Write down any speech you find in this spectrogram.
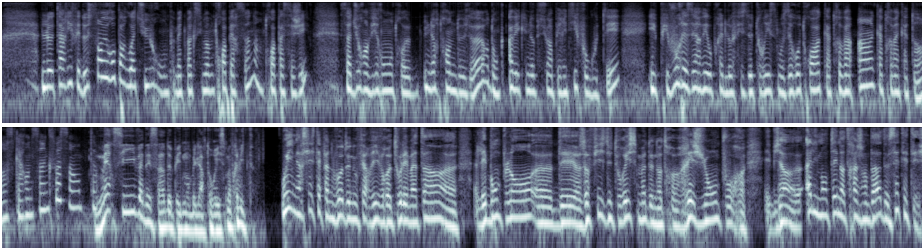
Le tarif est de 100 euros par voiture. On peut mettre maximum 3 personnes, 3 passagers. Ça dure environ entre 1h30 2h, donc avec une option apéritif au goûter. Et puis vous réservez auprès de l'office de tourisme au 03 81 94 45 60. Merci Vanessa de Pays de Montbéliard Tourisme. À très vite. Oui, merci Stéphane Vaux de nous faire vivre tous les matins euh, les bons plans euh, des offices du tourisme de notre région pour eh bien euh, alimenter notre agenda de cet été.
